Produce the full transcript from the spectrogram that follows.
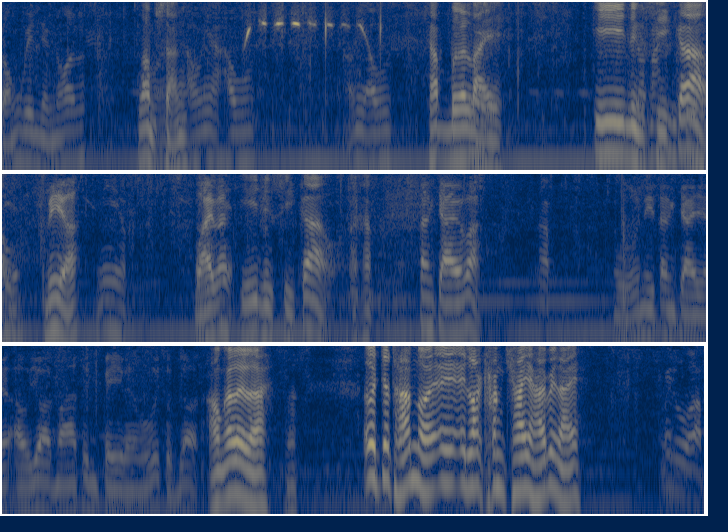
สองวินอย่างน้อยมั้ยล่ำสันเอาเนี่ยเอาเอานี่เอาครับ เบอร์ไหล e หนึ่งสี่เก้ามีเหรอนี่ครับ ไหวไหม e หนึ่งสี่เก้านะครับ ตั้งใจไว้ป่ะครับ โอ้โหนี่ตั้งใจจะเอายอดมาสิ้นปีเลยโอ้โหสุดยอด เอางั้นเลยเหรอ เออจะถามหน่อยไอ้ไอ้ระฆังชัยหายไปไหนไม่รู้ครับ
